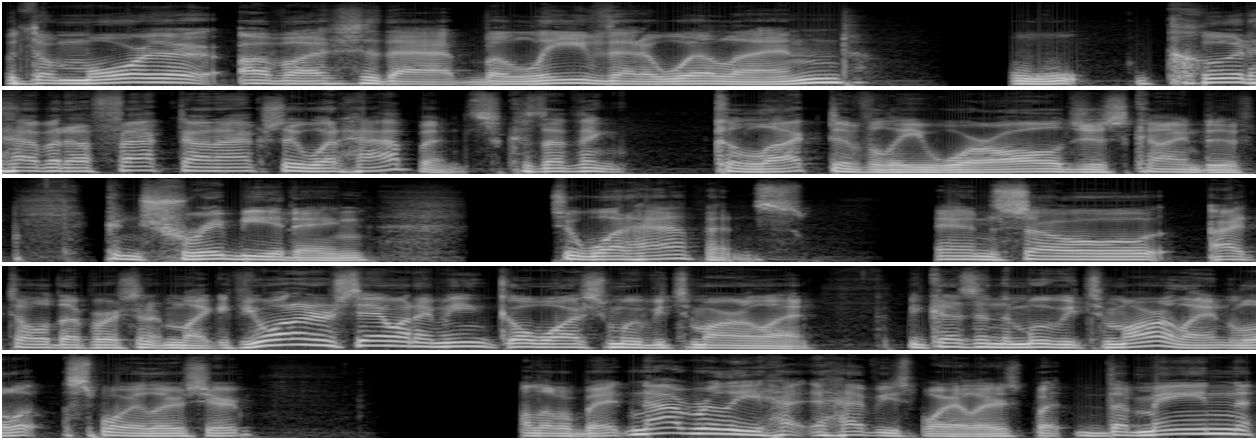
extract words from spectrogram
the more of us that believe that it will end, w- could have an effect on actually what happens because I think collectively we're all just kind of contributing to what happens. And so I told that person, I'm like, if you want to understand what I mean, go watch the movie Tomorrowland. Because in the movie Tomorrowland, little spoilers here, a little bit, not really he- heavy spoilers, but the main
